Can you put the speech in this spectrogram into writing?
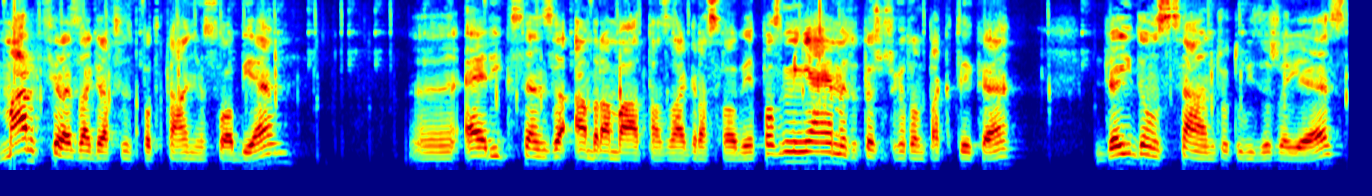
Martial zagra w tym spotkaniu sobie. Yy, Eriksen za Amramata zagra sobie. Pozmieniajmy tu też trochę tą taktykę. Jadon Sancho tu widzę, że jest.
